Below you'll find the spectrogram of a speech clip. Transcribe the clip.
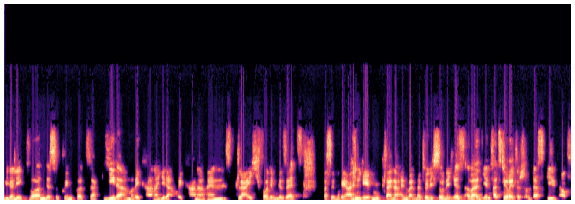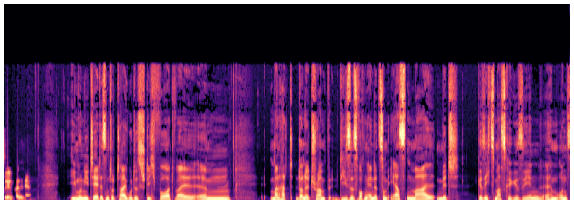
widerlegt worden. Der Supreme Court sagt, jeder Amerikaner, jede Amerikanerin ist gleich vor dem Gesetz was im realen Leben, kleiner Einwand, natürlich so nicht ist, aber jedenfalls theoretisch und das gilt auch für den Präsidenten. Immunität ist ein total gutes Stichwort, weil ähm, man hat Donald Trump dieses Wochenende zum ersten Mal mit Gesichtsmaske gesehen. Ähm, und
